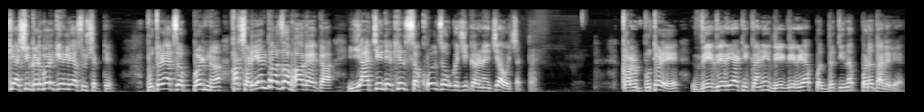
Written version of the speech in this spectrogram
की अशी गडबड केलेली असू शकते? पुतळ्याचं पडणं हा षडयंत्राचा भाग आहे का? याची देखील सखोल चौकशी करण्याची आवश्यकता आहे. कारण पुतळे वेगवेगळ्या ठिकाणी वेगवेगळ्या पद्धतीनं पडत आलेले आहेत.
